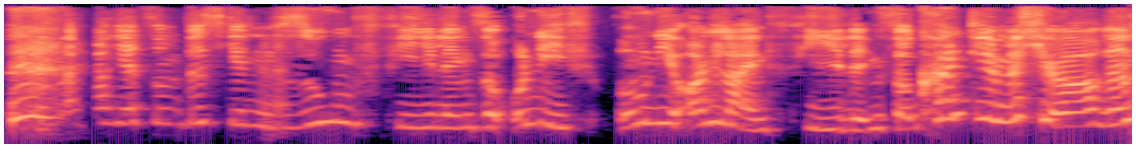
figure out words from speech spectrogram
Das ist einfach jetzt so ein bisschen Zoom-Feeling, so Uni-Online-Feeling. Uni so, könnt ihr mich hören?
